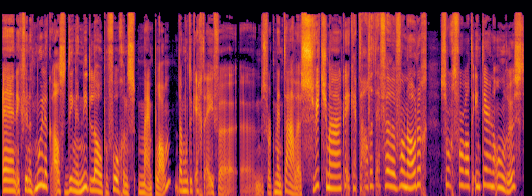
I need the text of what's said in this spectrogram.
En ik vind het moeilijk als dingen niet lopen volgens mijn plan. Daar moet ik echt even uh, een soort mentale switch maken. Ik heb daar altijd even voor nodig. Zorgt voor wat interne onrust.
